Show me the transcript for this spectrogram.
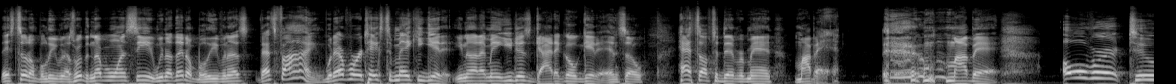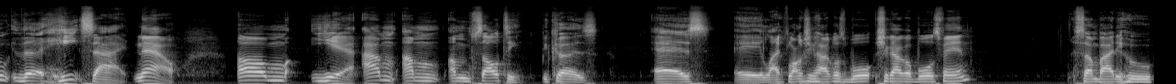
They still don't believe in us. We're the number one seed. We know they don't believe in us. That's fine. Whatever it takes to make you get it. You know what I mean? You just got to go get it. And so, hats off to Denver, man. My bad. My bad. Over to the Heat side. Now, um, yeah, I'm I'm I'm salty because as a lifelong Chicago's Bull, Chicago Bulls fan, somebody who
